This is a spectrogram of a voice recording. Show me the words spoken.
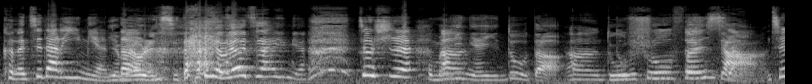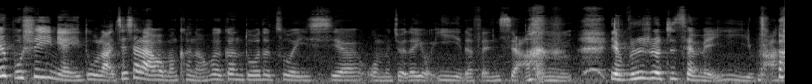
可能期待了一年的，也没有人期待，也没有期待一年，就是我们一年一度的呃读书分享。其实不是一年一度了，接下来我们可能会更多的做一些我们觉得有意义的分享。嗯，也不是说之前没意义吧。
